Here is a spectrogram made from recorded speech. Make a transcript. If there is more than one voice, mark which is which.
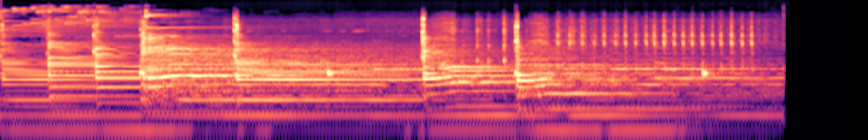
Speaker 1: Música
